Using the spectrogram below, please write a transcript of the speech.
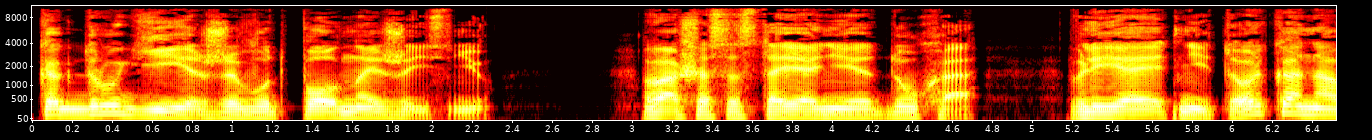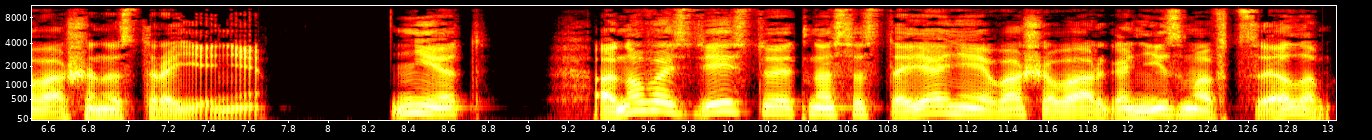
как другие живут полной жизнью. Ваше состояние духа влияет не только на ваше настроение. Нет, оно воздействует на состояние вашего организма в целом.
